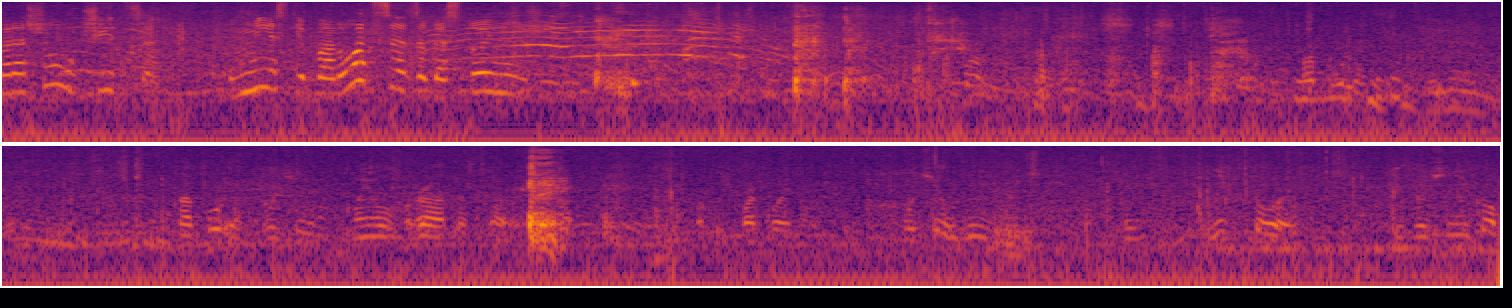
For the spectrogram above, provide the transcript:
хорошо учиться, вместе бороться за достойную жизнь. Папуля учил моего брата старого, покойного. Учил деньги. Никто из учеников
